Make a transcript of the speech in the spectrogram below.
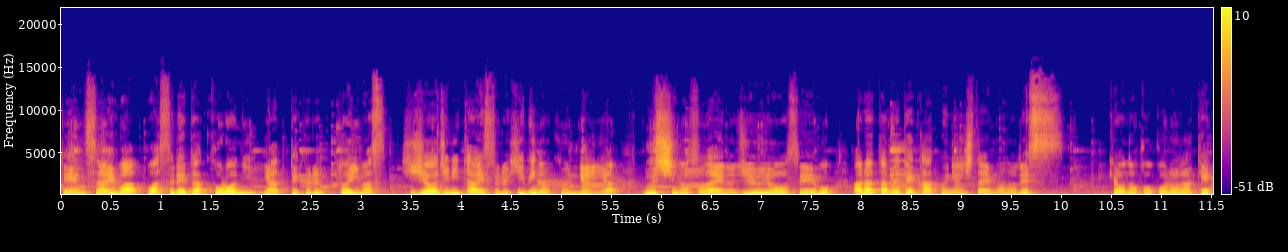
天才は忘れた頃にやってくると言います。非常時に対する日々の訓練や物資の備えの重要性を改めて確認したいものです。今日の心がけ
